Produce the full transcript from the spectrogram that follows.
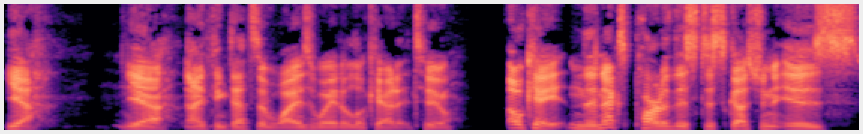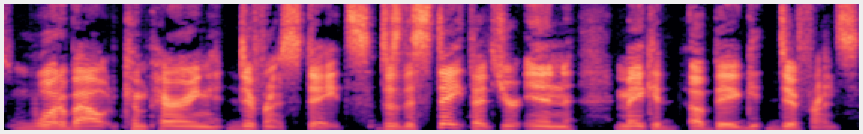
Yeah. Yeah, I think that's a wise way to look at it too. Okay, the next part of this discussion is what about comparing different states? Does the state that you're in make a, a, big difference?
